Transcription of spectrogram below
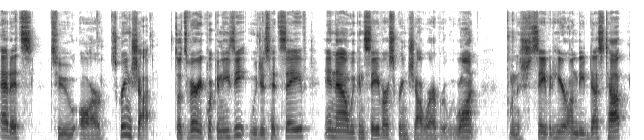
edits to our screenshot. So it's very quick and easy. We just hit save and now we can save our screenshot wherever we want. I'm to save it here on the desktop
